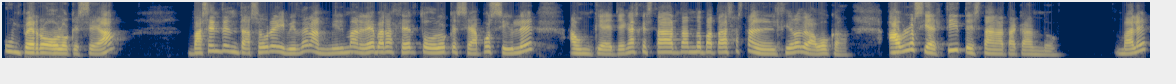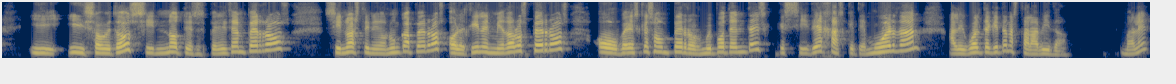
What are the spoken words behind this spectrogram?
un, perro o lo que sea, vas a intentar sobrevivir de las mil maneras, vas a hacer todo lo que sea posible, aunque tengas que estar dando patadas hasta en el cielo de la boca. Hablo si a ti te están atacando, ¿vale? Y, sobre todo si no tienes experiencia en perros, si no has tenido nunca perros, o le tienes miedo a los perros, o ves que son perros muy potentes, que si dejas que te muerdan, al igual te quitan hasta la vida, ¿vale?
